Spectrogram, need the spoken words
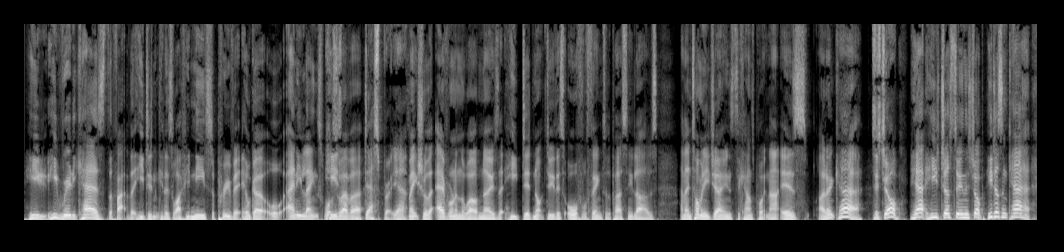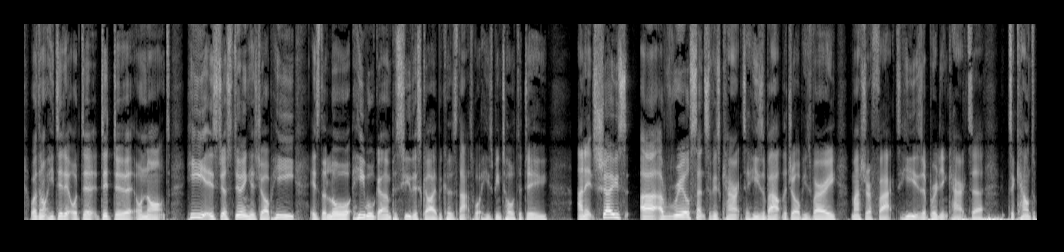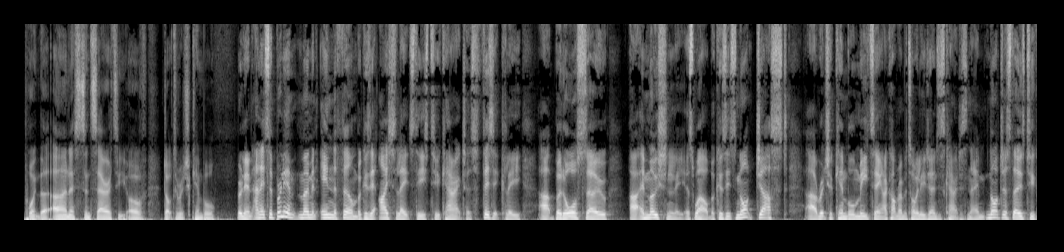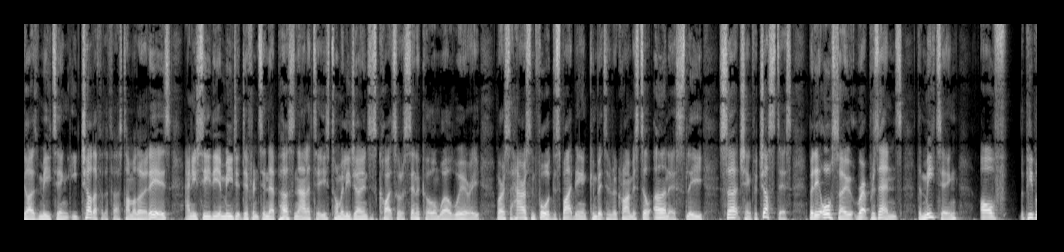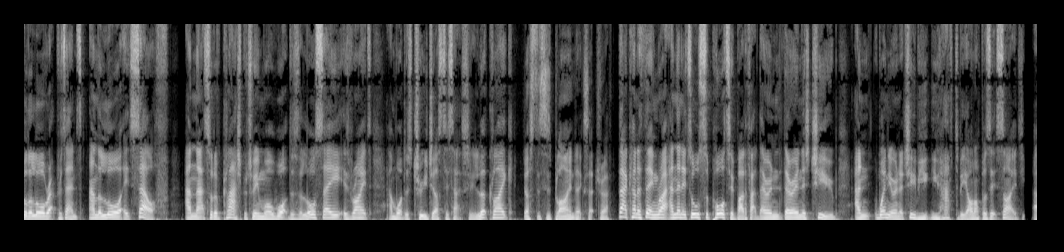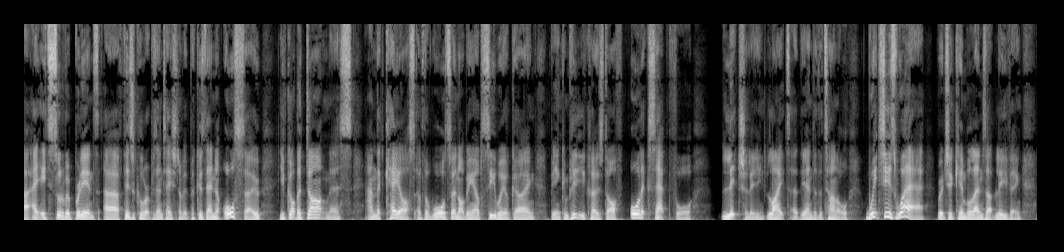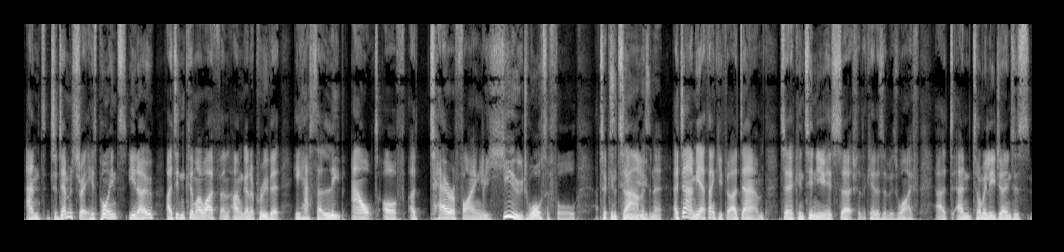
He he really cares the fact that he didn't kill his wife. He needs to prove it. He'll go all, any lengths whatsoever. He's desperate, yeah. make sure that everyone in the world knows that he did not do this awful thing to the person he loves. And then Tommy Lee Jones, to counterpoint that, is I don't care. It's his job. Yeah, he's just doing this job. He doesn't care whether or not he did it or did, did do it or not. He is just doing his job. He is the law. He will go and pursue this guy because that's what he's been told to do. And it shows uh, a real sense of his character. He's about the job. He's very matter of fact. He is a brilliant character to counterpoint the earnest sincerity of Dr. Richard Kimball. Brilliant. And it's a brilliant moment in the film because it isolates these two characters physically, uh, but also uh, emotionally as well. Because it's not just uh, Richard Kimball meeting, I can't remember Tommy Lee Jones's character's name, not just those two guys meeting each other for the first time, although it is, and you see the immediate difference in their personalities. Tommy Lee Jones is quite sort of cynical and world weary, whereas Harrison Ford, despite being convicted of a crime, is still earnestly searching for justice. But it also represents the meeting of the people the law represents and the law itself. And that sort of clash between, well, what does the law say is right and what does true justice actually look like? Justice is blind, etc. that kind of thing, right? And then it's all supported by the fact they're in they're in this tube, and when you're in a tube, you, you have to be on opposite sides. Uh, it's sort of a brilliant uh, physical representation of it because then also you've got the darkness and the chaos of the water, not being able to see where you're going, being completely closed off, all except for literally light at the end of the tunnel, which is where Richard Kimball ends up leaving. And to demonstrate his point, you know, I didn't kill my wife and I'm going to prove it, he has to leap out of a terrifyingly huge waterfall to a continue. dam, isn't it? A dam, yeah, thank you, Phil. A dam to continue his search for the killers of his wife. Uh, and Tommy Lee Jones is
